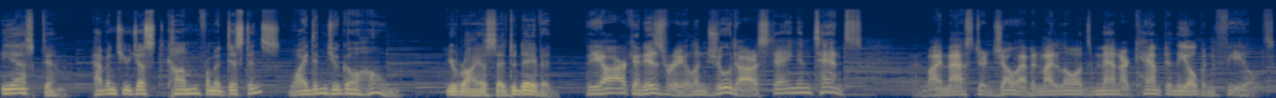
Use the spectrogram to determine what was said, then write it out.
he asked him, Haven't you just come from a distance? Why didn't you go home? Uriah said to David, The ark and Israel and Judah are staying in tents, and my master Joab and my lord's men are camped in the open fields.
